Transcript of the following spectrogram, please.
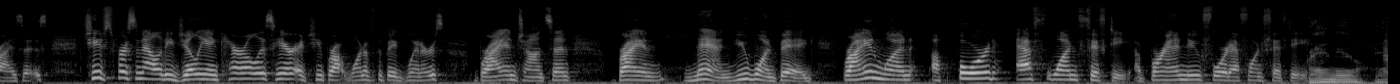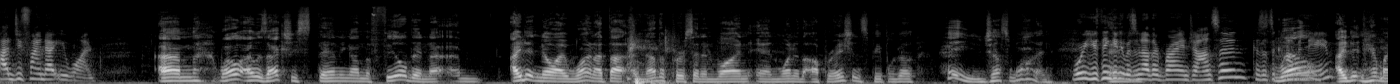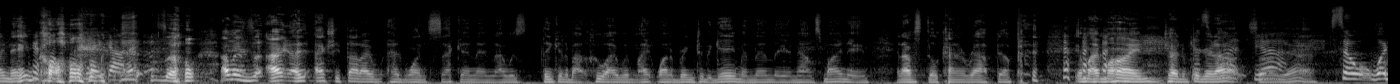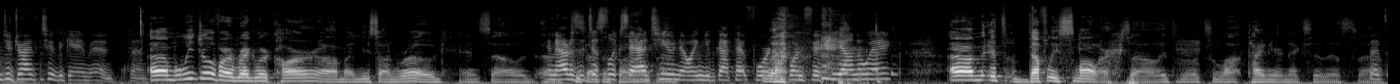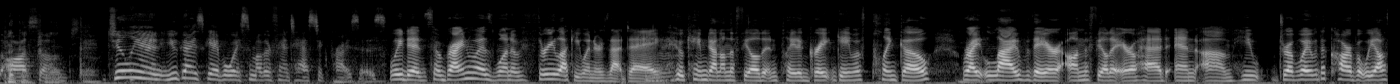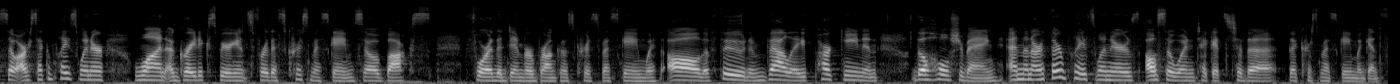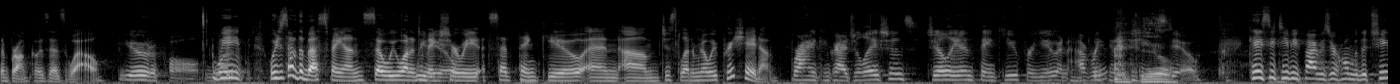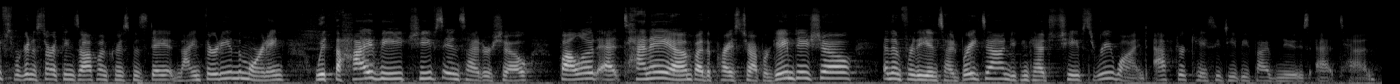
prizes. Chiefs personality Jillian Carroll is here, and she brought one of the big winners, Brian Johnson. Brian, man, you won big. Brian won a Ford F-150, a brand new Ford F-150. Brand new. Yeah. How did you find out you won? Um, well, I was actually standing on the field and um, I didn't know I won. I thought another person had won, and one of the operations people goes, hey, you just won. Were you thinking and, it was another Brian Johnson because it's a well, common name? I didn't hear my name called. okay, got it. so I was, I, I, actually thought I had one second, and I was thinking about who I would might want to bring to the game, and then they announced my name, and I was still kind of wrapped up in my mind trying to figure it out. So, yeah. yeah. So what did you drive to the game in then? Um, we drove our regular car, um, a Nissan Rogue, and so. Uh, and now does it just look sad to you knowing you've got that Ford F-150 on the way? Um, it's definitely smaller, so it looks a lot tinier next to this. Uh, That's awesome. Truck, so. Jillian, you guys gave away some other fantastic prizes. We did. So Brian was one of three lucky winners that day mm -hmm. who came down on the field and played a great game of Plinko right live there on the field at Arrowhead. And um, he drove away with a car, but we also, our second place winner, won a great experience for this Christmas game. So a box for the Denver Broncos Christmas game with all the food and valet parking and the whole shebang. And then our third place winners also won tickets to the, the Christmas game against the Broncos as well. Beautiful. We, we just have the best fans, so we wanted to we make do. sure we said thank you and um, just let them know we appreciate them. Brian, congratulations. Jillian, thank you for you and thank everything you. the Chiefs do. KCTV5 is your home of the Chiefs. We're going to start things off on Christmas Day at 9.30 in the morning with the Hy-Vee Chiefs Insider Show followed at 10 a.m. by the Price Chopper Game Day Show. And then for the Inside Breakdown, you can catch Chiefs Rewind after KCTV5 News at 10.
